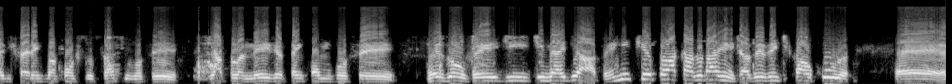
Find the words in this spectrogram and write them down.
É diferente de uma construção que você já planeja, tem como você resolver de, de imediato. A gente ia pela casa da gente, às vezes a gente calcula é,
